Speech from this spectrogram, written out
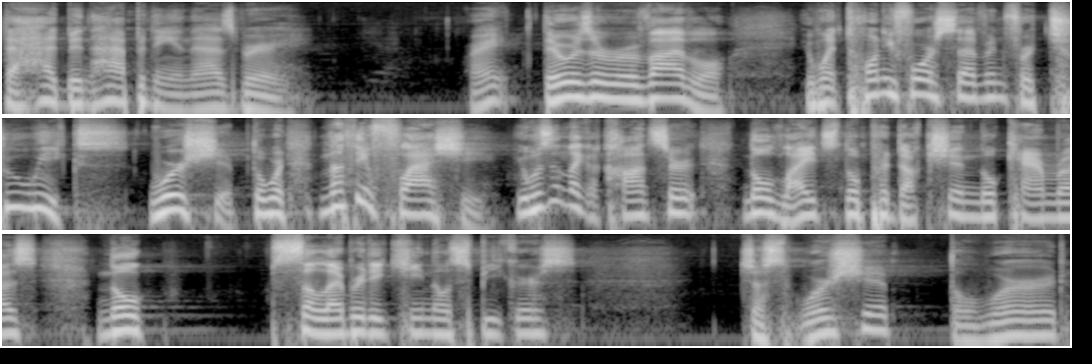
that had been happening in Asbury right? There was a revival. It went 24 7 for two weeks. Worship, the word, nothing flashy. It wasn't like a concert, no lights, no production, no cameras, no celebrity keynote speakers. Just worship, the word,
